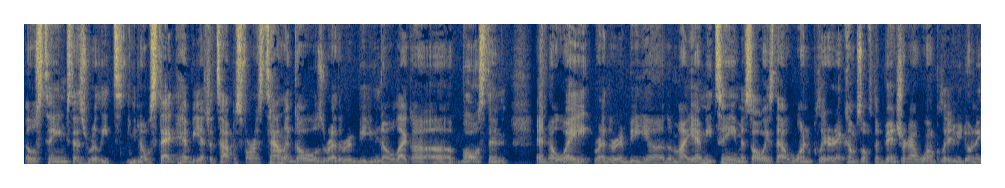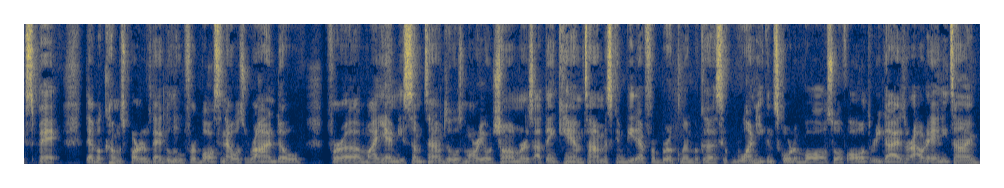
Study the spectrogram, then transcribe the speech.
those teams that's really, you know, stacked heavy at the top as far as talent goes, whether it be, you know, like a, uh, uh, Boston and 08, whether it be uh, the Miami team, it's always that one player that comes off the bench or that one player you don't expect that becomes part of that glue. For Boston, that was Rondo. For uh, Miami, sometimes it was Mario Chalmers. I think Cam Thomas can be that for Brooklyn because one, he can score the ball. So if all three guys are out at any time,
